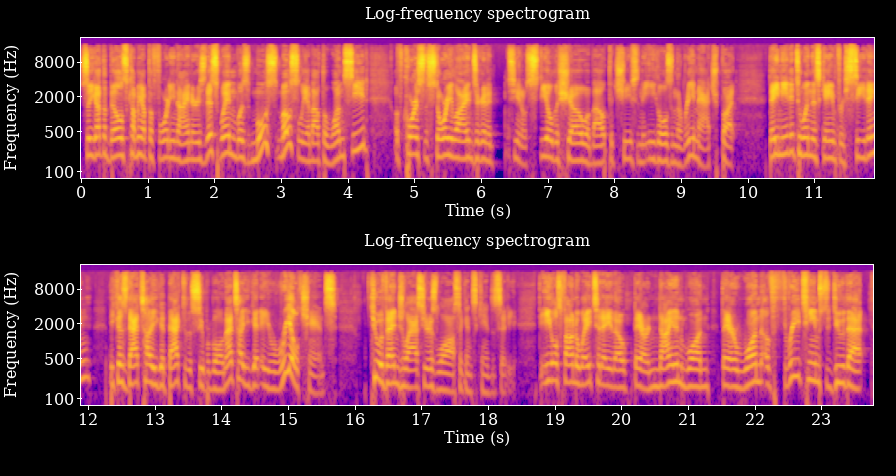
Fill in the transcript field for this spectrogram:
So you got the Bills coming up the 49ers. This win was most mostly about the one seed. Of course, the storylines are going to, you know, steal the show about the Chiefs and the Eagles and the rematch, but they needed to win this game for seeding because that's how you get back to the Super Bowl and that's how you get a real chance to avenge last year's loss against Kansas City. The Eagles found a way today though. They are 9 and 1. They are one of 3 teams to do that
